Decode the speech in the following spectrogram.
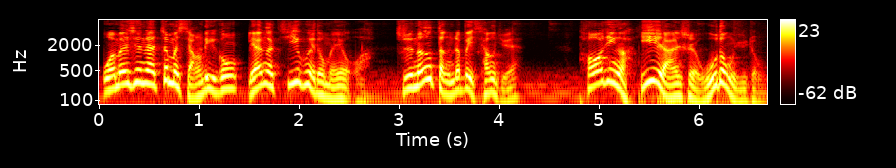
我们现在这么想立功，连个机会都没有啊，只能等着被枪决。”陶静啊，依然是无动于衷。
